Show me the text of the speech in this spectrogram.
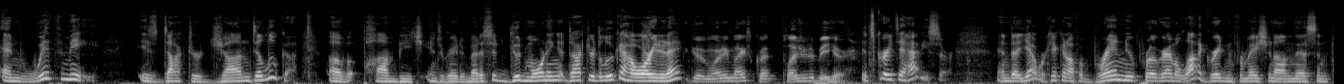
and with me is Dr. John DeLuca of Palm Beach Integrative Medicine. Good morning, Dr. DeLuca. How are you today? Good morning, Mike. Pleasure to be here. It's great to have you, sir. And uh, yeah, we're kicking off a brand new program, a lot of great information on this. And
